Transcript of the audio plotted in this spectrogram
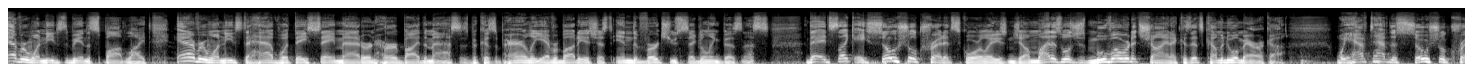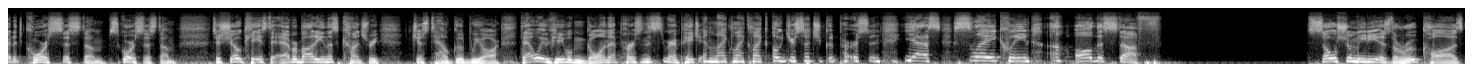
Everyone needs to be in the spotlight. Everyone needs to have what they say matter and heard by the masses because apparently everybody is just in the virtue signaling business. It's like a social credit score, ladies and gentlemen. Might as well just move over to China because it's coming to America. We have to have the social credit core system, score system, to showcase to everybody in this country just how good we are. That way, people can go on that person's Instagram page and like, like, like, oh, you're such a good person. Yes, slay queen, uh, all this stuff. Social media is the root cause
